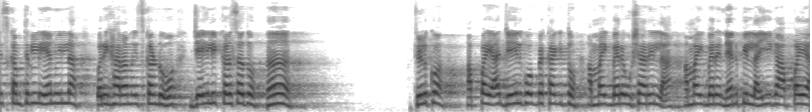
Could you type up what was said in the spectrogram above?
ಇಸ್ಕೊಂತಿರ್ಲಿ ಏನೂ ಇಲ್ಲ. ಪರಿಹಾರ ಇಸ್ಕೊಂಡು ಜೈಲಿಗೆ ಕಳಿಸೋದು, ಹಾಂ. ತಿಳ್ಕೊ, ಅಪ್ಪಯ್ಯ ಜೈಲಿಗೆ ಹೋಗ್ಬೇಕಾಗಿತ್ತು. ಅಮ್ಮಗೆ ಬೇರೆ ಹುಷಾರಿಲ್ಲ. ಅಮ್ಮಗೆ ಬೇರೆ ನೆನಪಿಲ್ಲ. ಈಗ ಅಪ್ಪಯ್ಯ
